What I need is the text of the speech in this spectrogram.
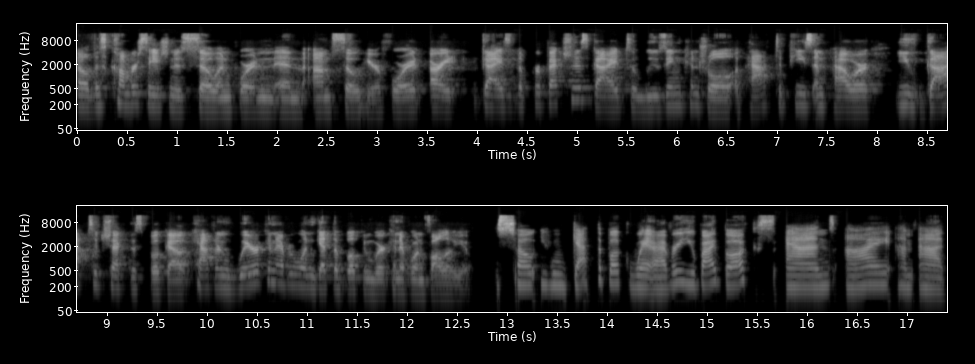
Oh, this conversation is so important and I'm so here for it. All right, guys, The Perfectionist Guide to Losing Control, A Path to Peace and Power. You've got to check this book out. Katherine, where can everyone get the book and where can everyone follow you? So you can get the book wherever you buy books. And I am at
